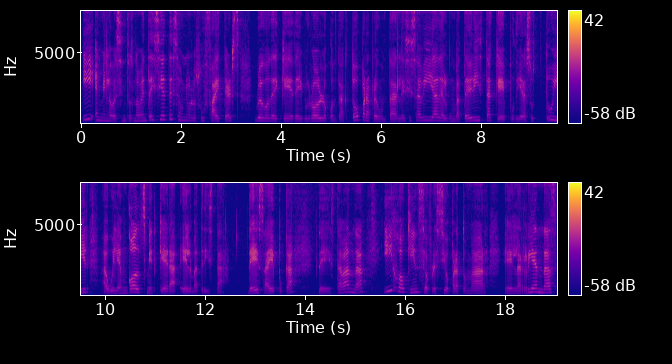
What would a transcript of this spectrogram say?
y en 1997 se unió a los Foo Fighters luego de que Dave Grohl lo contactó para preguntarle si sabía de algún baterista que pudiera sustituir a William Goldsmith, que era el baterista de esa época de esta banda y Hawkins se ofreció para tomar eh, las riendas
